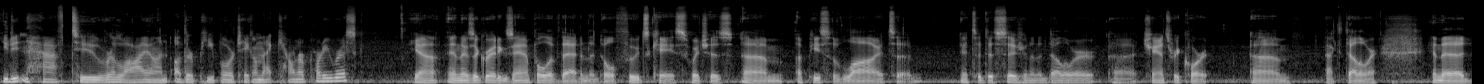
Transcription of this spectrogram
You didn't have to rely on other people or take on that counterparty risk. Yeah, and there's a great example of that in the Dole Foods case, which is um, a piece of law. It's a it's a decision in the Delaware uh, Chancery Court. Um, back to Delaware, in the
